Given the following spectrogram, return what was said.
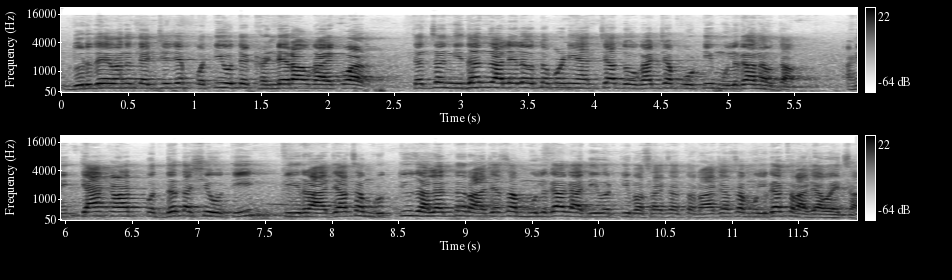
दुर्दैवानं त्यांचे जे पती होते खंडेराव गायकवाड त्यांचं निधन झालेलं होतं पण यांच्या दोघांच्या पोटी मुलगा नव्हता. आणि त्या काळात पद्धत अशी होती की राजाचा मृत्यू झाल्यानंतर राजाचा मुलगा गादीवरती बसायचा तर राजाचा मुलगाच राजा व्हायचा.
